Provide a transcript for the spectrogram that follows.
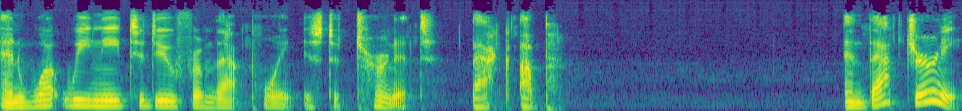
And what we need to do from that point is to turn it back up. And that journey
